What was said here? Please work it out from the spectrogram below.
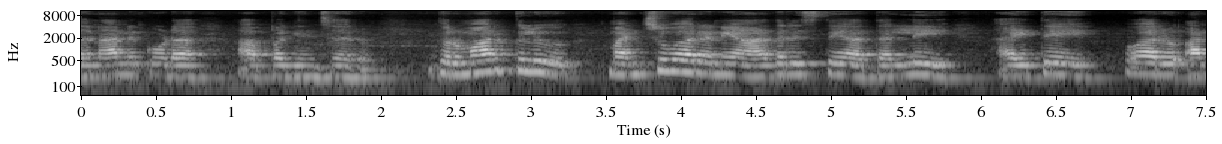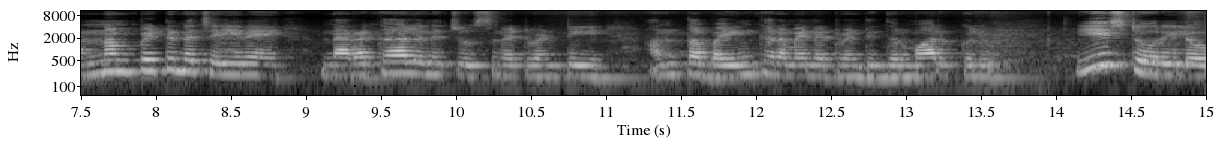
ధనాన్ని కూడా అప్పగించారు. దుర్మార్గులు మంచివారని ఆదరిస్తే ఆ తల్లి అయితే వారు అన్నం పెట్టిన చెయ్యనే నరకాలను చూసినటువంటి అంత భయంకరమైనటువంటి దుర్మార్గులు. ఈ స్టోరీలో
